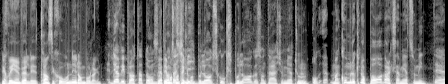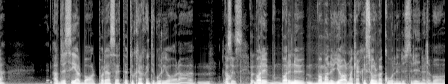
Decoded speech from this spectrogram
Det sker en väldig transition i de bolagen. Det har vi pratat om. Så vi har pratat kemibolag, skogsbolag och sånt där som jag tror... Mm. Och eh, man kommer att knoppa av verksamhet som inte är adresserbar på det sättet och kanske inte går att göra. Precis. vad, det, vad, det nu, vad man nu gör. Man kanske servar kolindustrin eller vad.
